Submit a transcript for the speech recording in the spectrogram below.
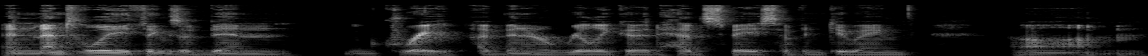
and mentally things have been great. I've been in a really good headspace. I've been doing um,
